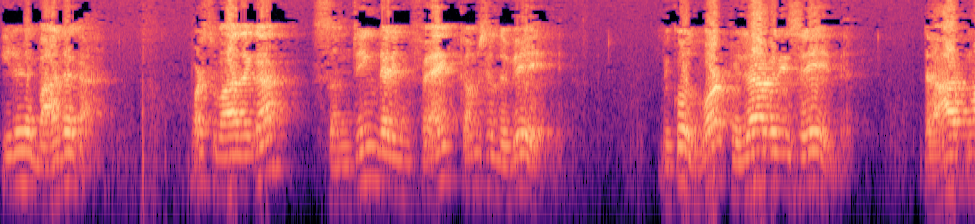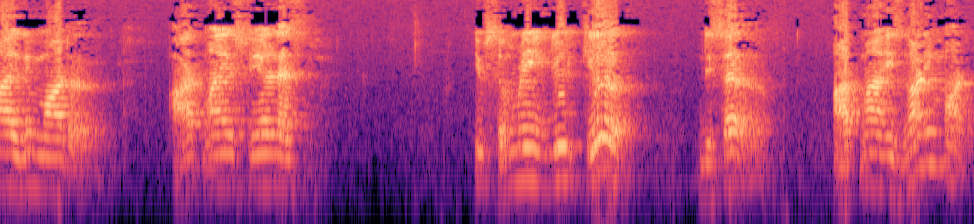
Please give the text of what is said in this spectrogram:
it is a badhaka. What's Badhaka? something that in fact comes in the way. Because what Prajapati said, that Atma is immortal, Atma is fearless. If somebody indeed kill the self, Atma is not immortal.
